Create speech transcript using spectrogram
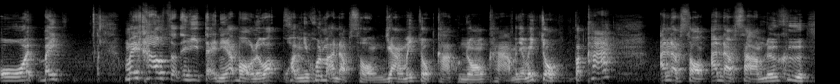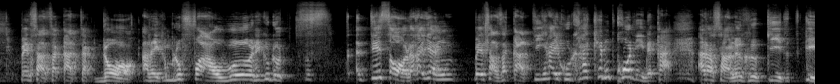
โอ้ยไม่ไม่เข้าสักทีแต่เนี้ยบอกเลยว่าความเข้มข้นมาอันดับ 2 ยังไม่จบค่ะคุณน้องค่ะมันยังไม่จบนะคะ อันดับ 2 อันดับ3เลยคือ เป็นสารสกัดจากดอกอะไรก็ไม่รู้ฟลาวเวอร์นี่ก็ดู ที่สองแล้วก็ยังเป็นสารสกัดที่ให้คุณค่าเข้มข้นอีกนะคะอันดับสามเลยคือกีกี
